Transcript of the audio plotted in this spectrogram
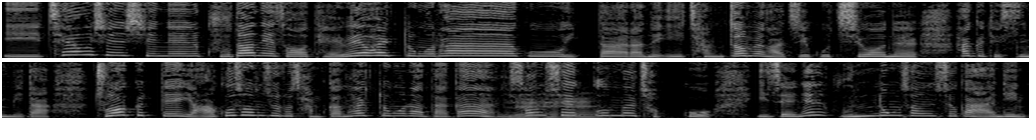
이 최영신 씨는 구단에서 대외 활동을 하고 있다라는 이 장점을 가지고 지원을 하게 됐습니다. 중학교 때 야구 선수로 잠깐 활동을 하다가 네. 선수의 꿈을 접고 이제는 운동 선수가 아닌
